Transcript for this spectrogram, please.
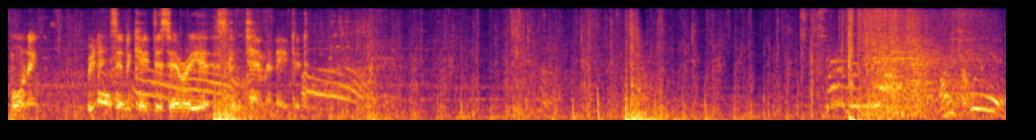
Warning. Readings indicate this area is contaminated. clear.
